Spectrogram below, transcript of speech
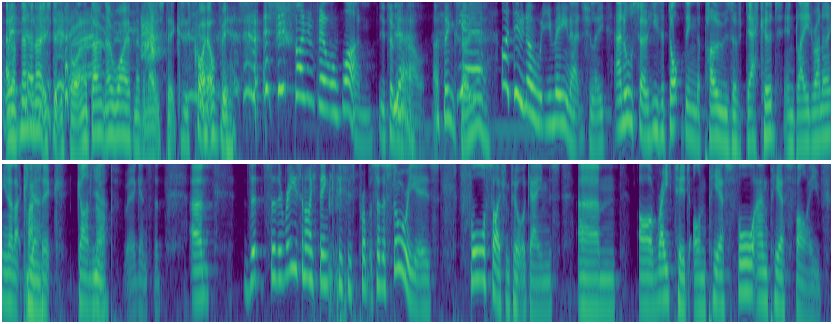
And I've never um, noticed it before, and I don't know why I've never noticed it because it's quite obvious. Is this Siphon Filter one you're talking about? I think so. Yeah, I do know what you mean actually. And also, he's adopting the pose of Deckard in Blade Runner. You know that classic gun Yeah. up against the. Um, the, so the reason I think this is prob so the story is four Siphon Filter games um, are rated on PS4 and PS5.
